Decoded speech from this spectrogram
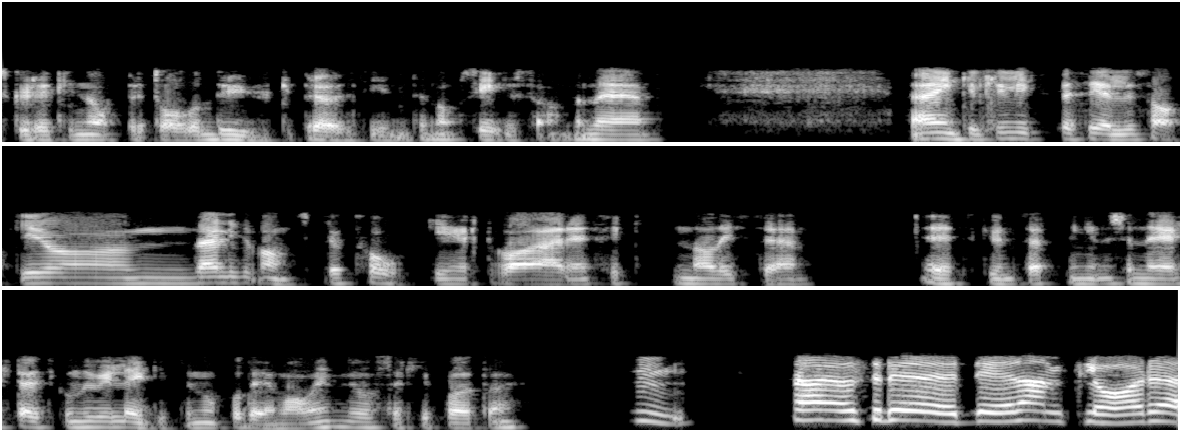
skulle, kunne opprettholde og bruke prøvetiden til en oppsigelse. Men det, det er enkelte litt spesielle saker, og det er litt vanskelig å tolke helt hva er effekten av disse rettsgrunnsetningene generelt. Jeg vet ikke om du vil legge til noe på det, Malin? Du har sett litt på dette? Mm. Nei, altså det, det er den klare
